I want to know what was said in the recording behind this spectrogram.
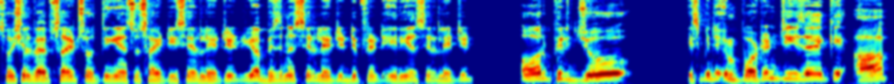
सोशल वेबसाइट्स होती हैं सोसाइटी से रिलेटेड या बिज़नेस से रिलेटेड डिफरेंट एरिया से रिलेटेड और फिर जो इसमें जो इम्पोर्टेंट चीज़ है कि आप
